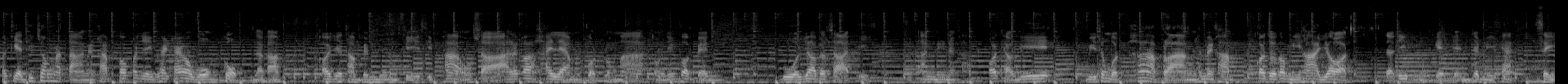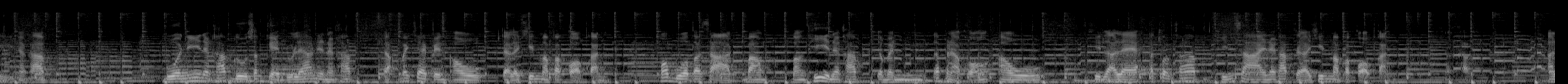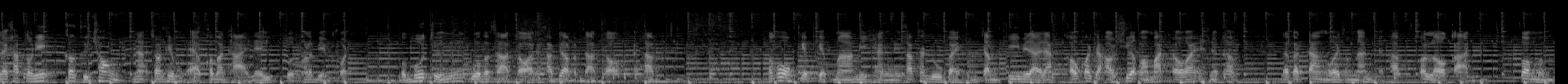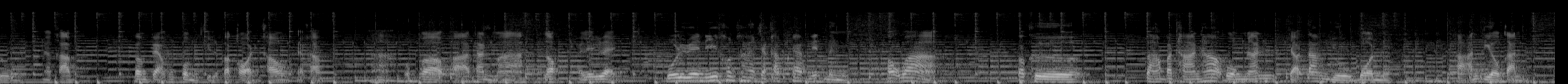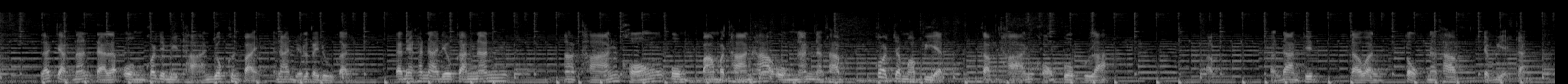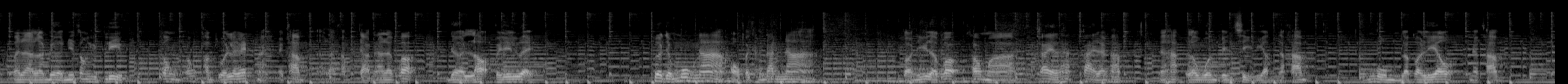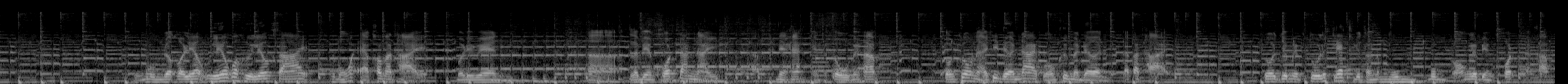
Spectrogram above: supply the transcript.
สังเกตที่ช่องหน้าต่างนะครับเขาก็จะคล้ายๆกับวงกบนะครับเขาจะทำเป็นมุม 45 องศา แล้วก็ให้แรมกดลงมา ตรงนี้ก็เป็นบัวยอดประสาทอีกอันนึงนะครับ เพราะแถวนี้มีทั้งหมด 5 ปรางใช่ไหมครับ ก็จะต้องมี 5 ยอด แต่ที่ผมสังเกตเห็นจะมีแค่4นะครับบัวนี้นะครับดูสังเกตดูแล้วเนี่ยนะครับจะไม่ใช่เป็นเอาแต่ละชิ้นมาประกอบกัน เพราะบัวประสาทบางบางที่นะครับ จะเป็นลักษณะของเอาศิลาแร่ขอโทษครับหินทรายนะครับ แต่ละชิ้นมาประกอบกันนะครับอะไรครับตรงนี้ก็คือช่องนะช่องที่ผมแอบเข้ามาถ่ายในส่วนของระเบียงคดผมพูดถึงบัวประสาทต่อนะครับยอดประสาทต่อนะครับเขาก็คงเก็บเก็บมามีแข่งหนึ่งครับท่านดูไปผมจำที่ไม่ได้แล้วเขาก็จะเอาเชือกมามัดเอาไว้นะครับ แล้วก็ตั้งเอาไว้ตรงนั้นนะครับ ก็รอการซ่อมบำรุงนะครับซ่อมแซมของกรมศิลปากรเขานะครับผมก็พาท่านมาเลาะไปเรื่อยๆ บริเวณนี้ค่อนข้างจะคับแคบนิดหนึ่งเพราะว่าก็คือตามประธาน 5 องค์นั้นจะตั้งอยู่บนฐานเดียวกัน และจากนั้นแต่ละองค์ก็จะมีฐานยกขึ้นไปนะเดี๋ยวเราไปดูกัน แต่ในขณะเดียวกันนั้นฐานขององค์ปางประธาน 5 องค์นั้นนะครับ ก็จะมาเบียดกับฐานของปัวปุระ ทางด้านทิศตะวันตกนะครับ จะเบียดกัน เวลาเราเดินนี่ต้องรีบๆต้องต้องทำตัวเล็กๆหน่อยนะครับเอาละครับ จากนั้นเราก็เดินเลาะไปเรื่อยๆ เพื่อจะมุ่งหน้าออกไปทางด้านหน้า ตอนนี้เราก็เข้ามาใกล้แล้วใกล้แล้วครับนะฮะเราวนเป็นสี่เหลี่ยมนะครับ ถึงมุมแล้วก็เลี้ยวนะครับ ถึงมุมแล้วก็เลี้ยวเลี้ยวก็คือเลี้ยวซ้ายผมก็แอบเข้ามาถ่ายบริเวณระเบียงโคดด้านในนะครับเนี่ยฮะเห็นประตูไหมครับ ตรงช่วงไหนที่เดินได้ผมขึ้นมาเดินแล้วก็ถ่ายโดยจะมีประตูเล็กๆ อยู่ทางมุมมุมของระเบียงคดนะครับ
